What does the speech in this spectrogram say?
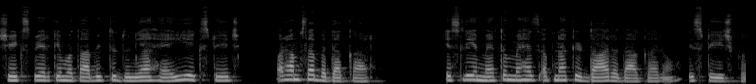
شیکسپیئر کے مطابق تو دنیا ہے ہی ایک سٹیج اور ہم سب اداکار۔ اس لیے میں تو محض اپنا کردار ادا کر رہا ہوں اس سٹیج پر۔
